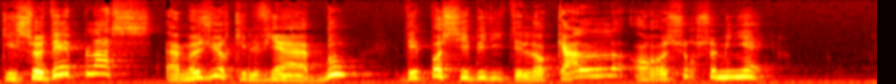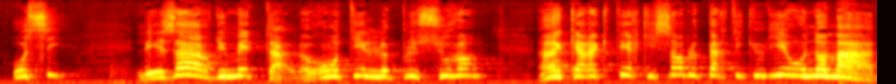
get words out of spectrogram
qu'il se déplace à mesure qu'il vient à bout des possibilités locales en ressources minières. Aussi, les arts du métal auront-ils le plus souvent un caractère qui semble particulier aux nomades.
